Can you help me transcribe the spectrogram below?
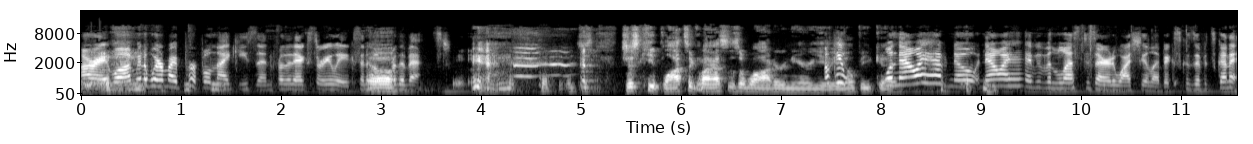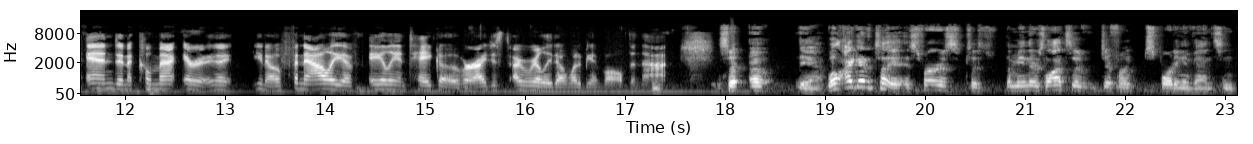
All right. Well, I'm going to wear my purple Nikes then for the next three weeks and hope Oh. for the best. just, just keep lots of glasses of water near you. Okay, You'll be good. Well, now I have no. Now I have even less desire to watch the Olympics because if it's going to end in a coma- or in a, you know finale of alien takeover, I just I really don't want to be involved in that. So, oh, yeah. Well, I got to tell you, as far as because I mean, there's lots of different sporting events, and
